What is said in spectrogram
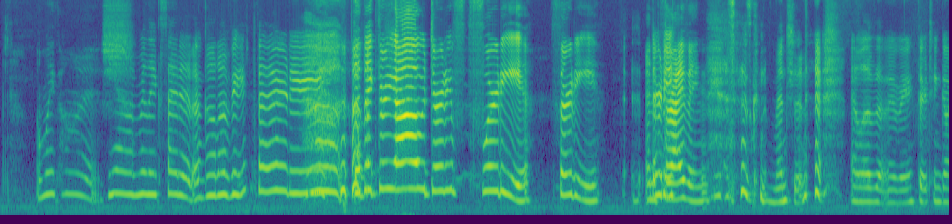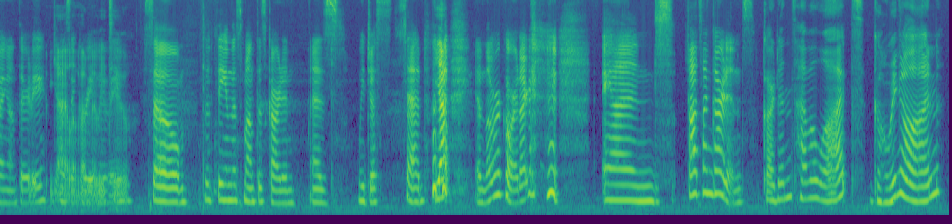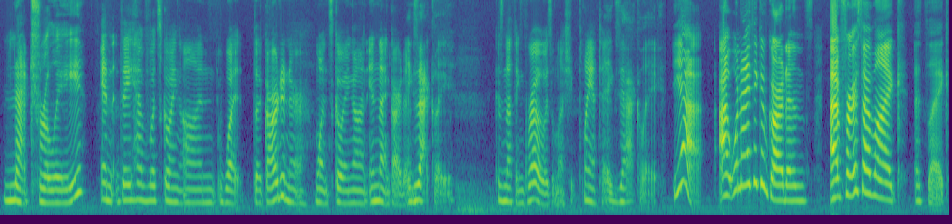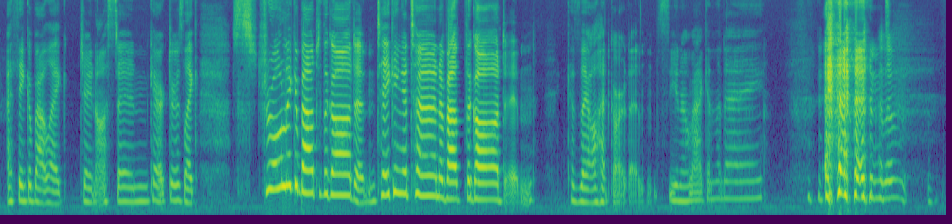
Oh my gosh. Yeah, I'm really excited. I'm gonna be 30. the big three oh, dirty flirty. Thirty. And 30. thriving. That's what I was gonna mention. I love that movie. 13 going on 30. Yeah, I It's a love that great movie, too. So, the theme this month is garden, as we just said. Yeah. in the recording. and thoughts on gardens. Gardens have a lot going on naturally. And they have what's going on, what the gardener wants going on in that garden. Exactly. Because nothing grows unless you plant it. Exactly. Yeah. I, when I think of gardens, at first I'm like, it's like, I think about like Jane Austen characters, like strolling about the garden, taking a turn about the garden. Because they all had gardens, you know, back in the day. I and love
